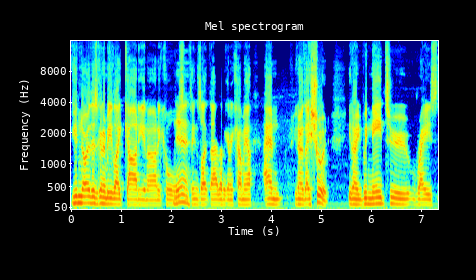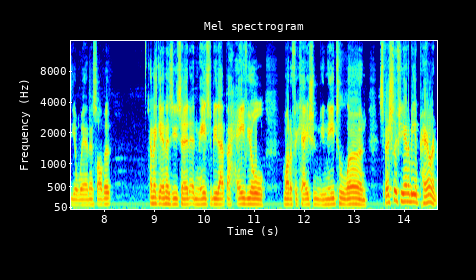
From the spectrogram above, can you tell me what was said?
you know there's going to be like Guardian articles Yeah. and things like that that are going to come out, and you know they should. You know we need to raise the awareness of it, and again, as you said, it needs to be that behavioral modification. You need to learn, especially if you're going to be a parent,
